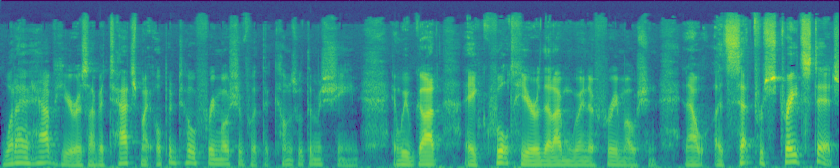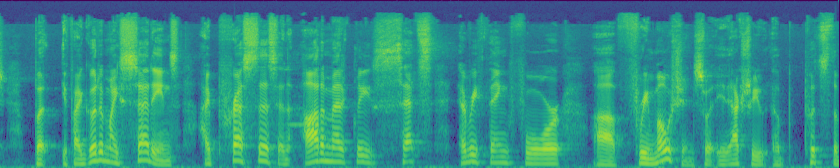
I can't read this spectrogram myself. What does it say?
what I have here is I've attached my open toe free motion foot that comes with the machine and we've got a quilt here that I'm going to free motion. Now it's set for straight stitch but if I go to my settings I press this and automatically sets everything for uh, free motion. So it actually uh, puts the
